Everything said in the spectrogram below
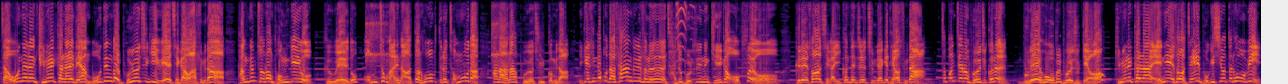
자 오늘은 김일 칼날에 대한 모든 걸 보여주기 위해 제가 왔습니다. 방금처럼 번개호 그 외에도 엄청 많이 나왔던 호흡들을 전부 다 하나하나 보여줄 겁니다. 이게 생각보다 상황극에서는 자주 볼 수 있는 기회가 없어요. 그래서 제가 이 컨텐츠를 준비하게 되었습니다 첫 번째로 보여줄 거는 물의 호흡을 보여줄게요. 김연의 칼날 애니에서 제일 보기 쉬웠던 호흡이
